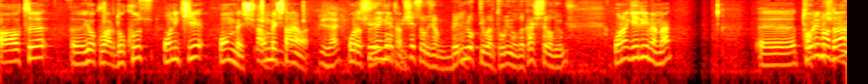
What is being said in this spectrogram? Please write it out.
6, e, yok var 9, 12, 15. 15 tane var. Güzel. Orası Şeyde zengin tabii. bir şey soracağım. Bellotti var Torino'da kaç lira alıyormuş? Ona geleyim hemen. Ee, Torino'da.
